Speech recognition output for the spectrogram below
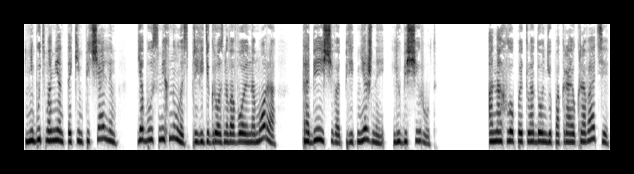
Не будь момент таким печальным, я бы усмехнулась при виде грозного воина Мора, робеющего перед нежной, любящей Рут. Она хлопает ладонью по краю кровати,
